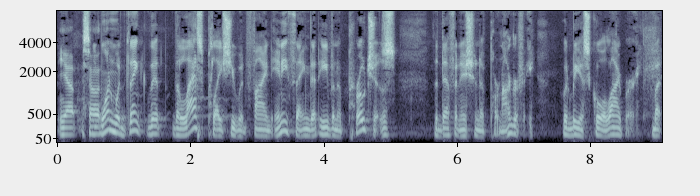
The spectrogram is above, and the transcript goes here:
Yep. So one would think that the last place you would find anything that even approaches the definition of pornography would be a school library, but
